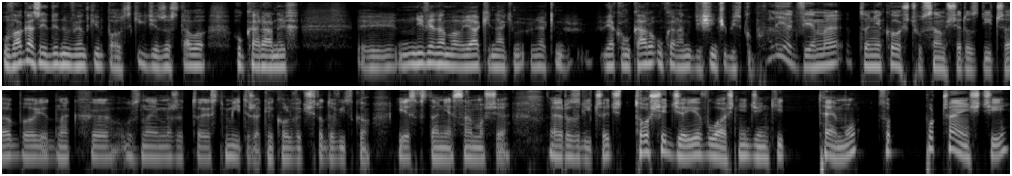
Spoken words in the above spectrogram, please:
Uwaga, z jedynym wyjątkiem Polski, gdzie zostało ukaranych Y, nie wiadomo jaki, na jakim, na jakim, jaką karą ukarano 10 biskupów. Ale jak wiemy, to nie Kościół sam się rozlicza, bo jednak e, uznajmy, że to jest mit, że jakiekolwiek środowisko jest w stanie samo się e, rozliczyć. To się dzieje właśnie dzięki temu, co po części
